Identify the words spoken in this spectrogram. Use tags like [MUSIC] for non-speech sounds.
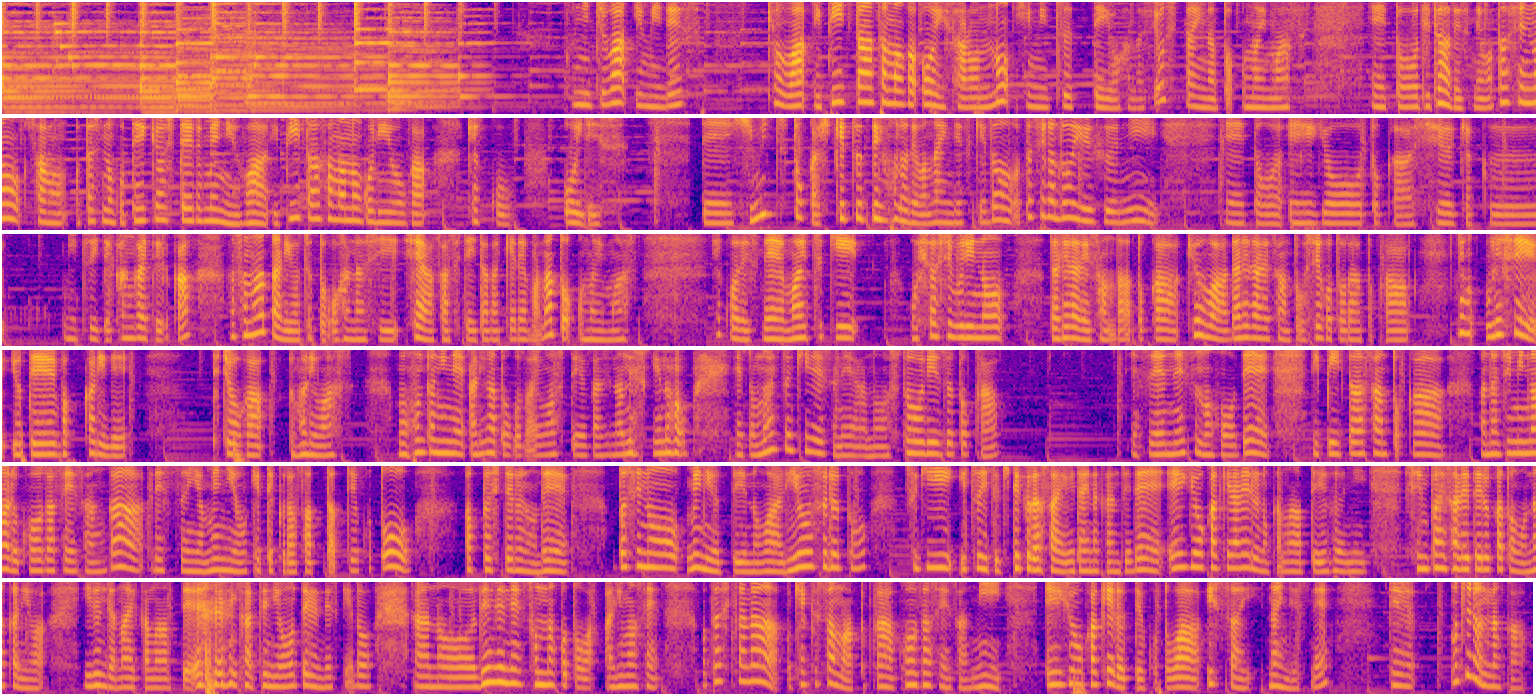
こんにちは、ゆみです。今日はリピーター様が多いサロンの秘密っていうお話をしたいなと思います。えっ、ー、と、実はですね、私のサロン、私のご提供しているメニューは、リピーター様のご利用が結構多いです。で、秘密とか秘訣っていうものではないんですけど、私がどういうふうに、え、ー、と、営業とか集客について考えてるか、そのあたりをちょっとお話、シェアさせていただければなと思います。結構ですね、毎月お久しぶりの誰々さんだとか、今日は誰々さんとお仕事だとか、でも嬉しい予定ばっかりで手帳が埋まります。もう本当にね、ありがとうございますっていう感じなんですけど、[LAUGHS] えっと、毎月ですね、あの、ストーリーズとか、SNS の方でリピーターさんとか、おなじみのある講座生さんがレッスンやメニューを受けてくださったっていうことをアップしてるので、私のメニューっていうのは利用すると次いついつ来てくださいみたいな感じで営業かけられるのかなっていう風に心配されてる方も中にはいるんじゃないかなって [LAUGHS] 勝手に思ってるんですけど、あの、全然ね、そんなことはありません。私からお客様とか講座生さんに営業をかけるっていうことは一切ないんですね。で、もちろんなんか、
